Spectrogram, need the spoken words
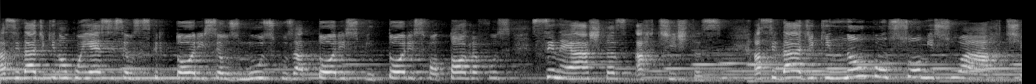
a cidade que não conhece seus escritores, seus músicos, atores, pintores, fotógrafos, cineastas, artistas. A cidade que não consome sua arte.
